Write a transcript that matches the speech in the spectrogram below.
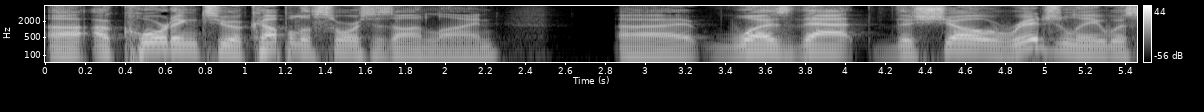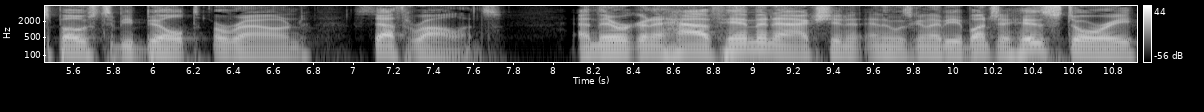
uh, according to a couple of sources online, uh, was that the show originally was supposed to be built around Seth Rollins. And they were going to have him in action, and it was going to be a bunch of his story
